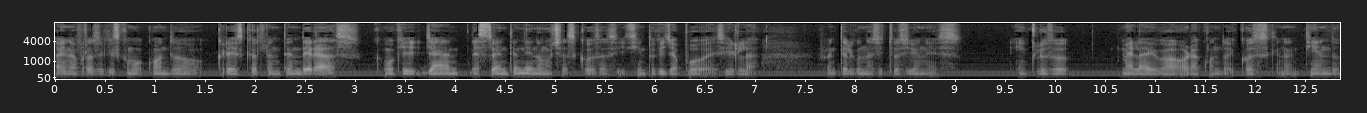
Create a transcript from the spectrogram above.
hay una frase que es como cuando crezcas lo entenderás, como que ya estoy entendiendo muchas cosas y siento que ya puedo decirla frente a algunas situaciones, incluso me la digo ahora cuando hay cosas que no entiendo,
